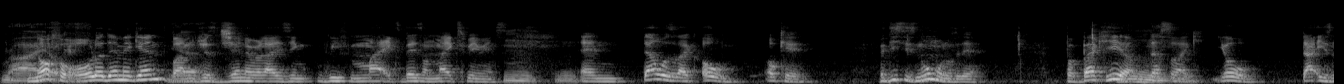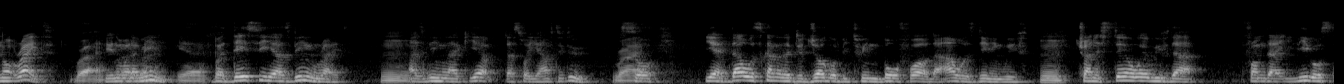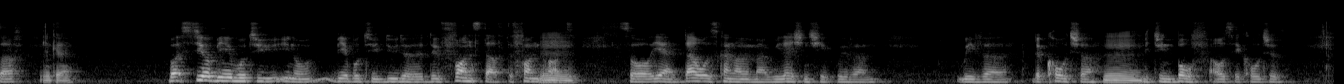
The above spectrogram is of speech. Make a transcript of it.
Right. not for all of them again but i'm just generalizing with my based on my experience Mm, mm, and that was like oh okay but this is normal over there but back here Mm. that's like yo that is not right right. You know right, what I right. mean? Yeah. but they see it as being right Mm, as being like yep that's what you have to do Right. so yeah that was kind of like the juggle between both worlds that i was dealing with mm, trying to stay away with that from that illegal stuff okay. but still be able to you know be able to do the the fun stuff, the fun part. Mm. So yeah, that was kind of my relationship with um with uh, the culture Mm. between both. I would say cultures.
